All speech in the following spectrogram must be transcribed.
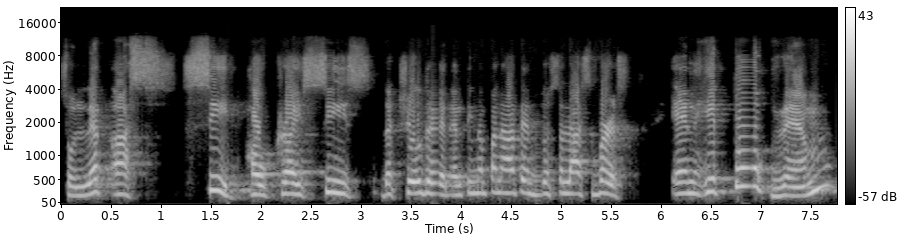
So let us see how Christ sees the children. And tingnan pa natin doon sa last verse. And he took them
